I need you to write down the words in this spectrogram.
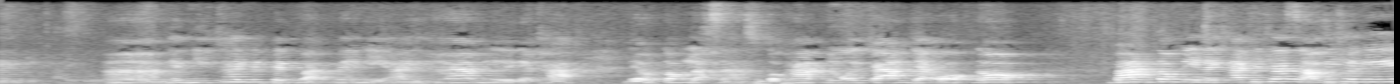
ไม่มีใครดูอ่าไม่มีไข้ไม่เป็นหวัดไม่มีไอห้ามเลยนะคะ แล้วต้องรักษาสุขภาพโดยการจะออกนอก บ้านต้องมีอะไรคะที่เชื่อสาวที่เชื่อนี้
